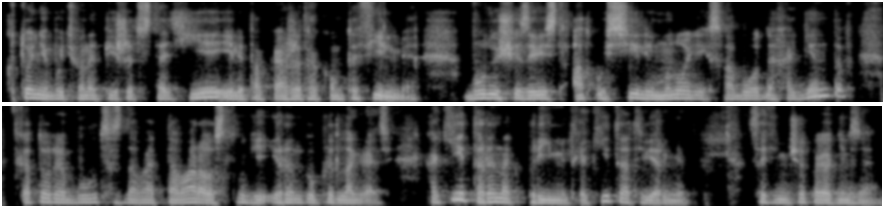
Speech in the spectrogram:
кто-нибудь его напишет в статье или покажет в каком-то фильме. Будущее зависит от усилий многих свободных агентов, которые будут создавать товары, услуги и рынку предлагать. Какие-то рынок примет, какие-то отвергнет. С этим ничего поделать нельзя.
